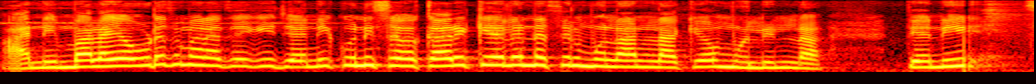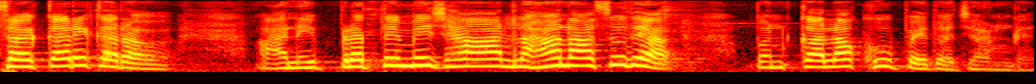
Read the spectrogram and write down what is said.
आणि मला एवढंच म्हणायचं आहे की ज्यांनी कोणी सहकार्य केलं नसेल मुलांना किंवा मुलींना त्यांनी सहकार्य करावं. आणि प्रथमेश हा लहान असू द्या पण कला खूप आहे त्याच्या अंगात.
